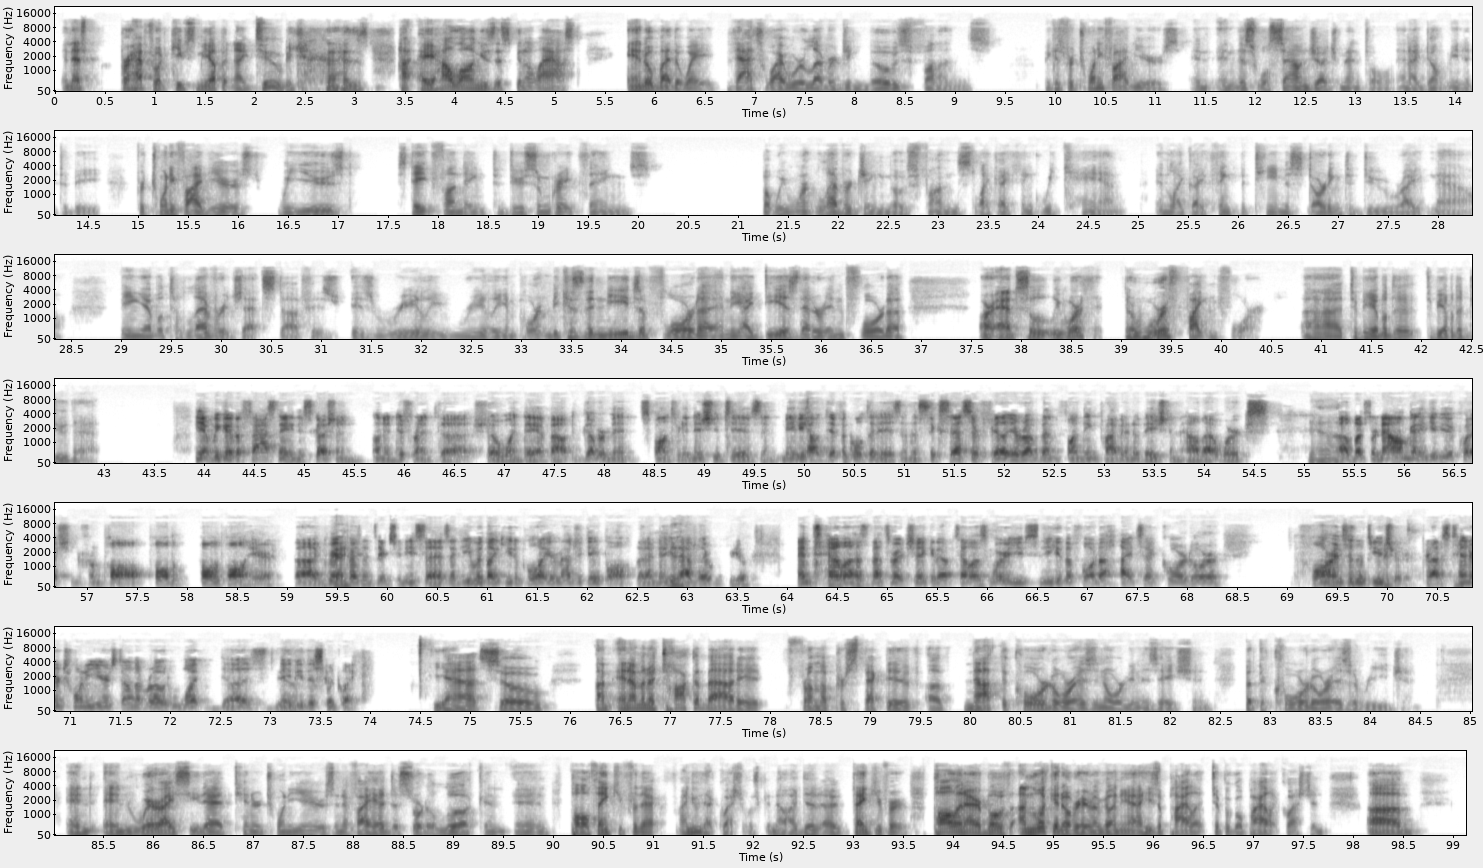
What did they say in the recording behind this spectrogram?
and that's perhaps what keeps me up at night too because hey how long is this going to last? And oh by the way that's why we're leveraging those funds because for 25 years and and this will sound judgmental and i don't mean it to be for 25 years we used state funding to do some great things but we weren't leveraging those funds like i think we can and like i think the team is starting to do right now being able to leverage that stuff is is really really important because the needs of florida and the ideas that are in florida are absolutely worth it they're worth fighting for uh, to be able to to be able to do that. Yeah, we got a fascinating discussion on a different uh, show one day about government-sponsored initiatives and maybe how difficult it is and the success or failure of them funding private innovation, and how that works. Yeah. Uh, but for now, I'm going to give you a question from Paul. Paul to Paul to Paul here. Uh, great okay. presentation, he says, and he would like you to pull out your magic eight ball that I know you yeah. have there with you, and tell us. That's right. Shake it up. Tell us where you see the Florida high tech corridor far into the future, perhaps 10 or 20 years down the road, what does maybe yeah. this look like? Yeah. So Um, and I'm going to talk about it from a perspective of not the corridor as an organization, but the corridor as a region. And and where I see that 10 or 20 years. And if I had to sort of look and and Paul, thank you for that. I knew that question was good. No, I did. I, thank you for Paul and I are both. I'm looking over here and I'm going, yeah, he's a pilot, typical pilot question. Um,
